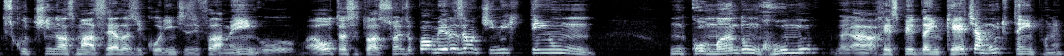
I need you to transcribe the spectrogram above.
discutindo as mazelas de Corinthians e Flamengo, a outras situações, o Palmeiras é um time que tem um, um comando, um rumo a respeito da enquete há muito tempo, né?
